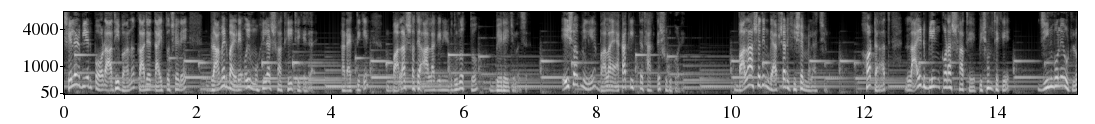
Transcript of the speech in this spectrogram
ছেলের বিয়ের পর আধিবান কাজের দায়িত্ব ছেড়ে গ্রামের বাইরে ওই মহিলার সাথেই থেকে যায়। আর একদিকে বালার সাথে আলাগিনীর দূরত্ব বেড়েই চলেছে। এইসব মিলিয়ে বালা একাকিত্বে থাকতে শুরু করে। বালা সেদিন ব্যবসার হিসেব মেলাচ্ছিল। হঠাৎ লাইট ব্লিঙ্ক করার সাথে পিছন থেকে জিন বলে উঠল,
